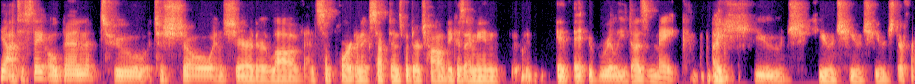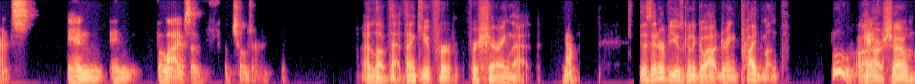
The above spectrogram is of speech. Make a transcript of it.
yeah to stay open to to show and share their love and support and acceptance with their child because i mean it, it really does make a huge huge huge huge difference in in the lives of, of children. I love that. Thank you for for sharing that. Yeah. This interview is going to go out during Pride Month Ooh, okay. on our show.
